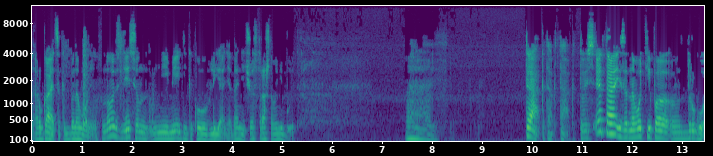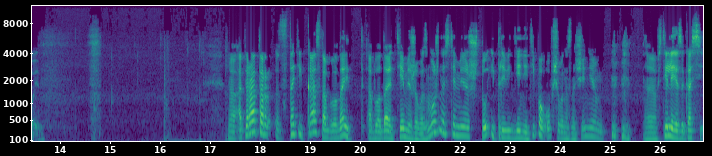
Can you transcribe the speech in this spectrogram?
ругается как бы на warning, но здесь он не имеет никакого влияния, да, ничего страшного не будет. Эм. Так, так, так. То есть это из одного типа в другой. Э, оператор StaticCast обладает, обладает теми же возможностями, что и приведение типов общего назначения э, в стиле языка C.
